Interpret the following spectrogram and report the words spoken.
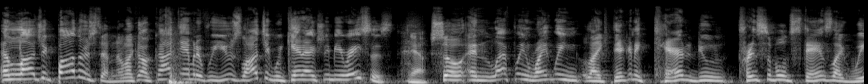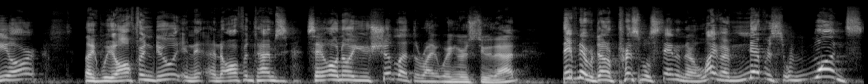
and logic bothers them. They're like, "Oh god damn it, if we use logic, we can't actually be racist." Yeah. So and left wing, right wing like they're going to care to do principled stands like we are? like we often do, and oftentimes say, oh no, you should let the right wingers do that. They've never done a principled stand in their life. I've never once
